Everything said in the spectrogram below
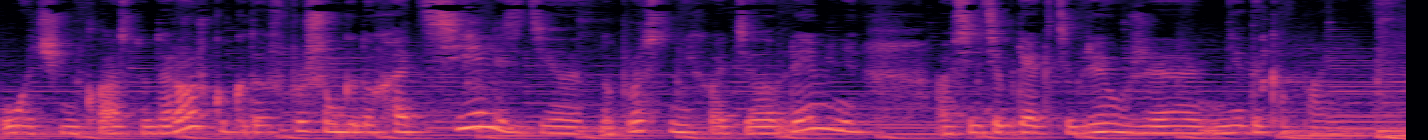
очень классную дорожку, которую в прошлом году хотели сделать, но просто не хватило времени, а в сентябре-октябре уже не докопали.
